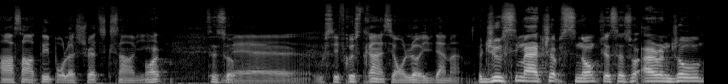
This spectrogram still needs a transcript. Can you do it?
en santé pour le stretch qui s'en vient. C'est ça. Euh, c'est frustrant si on l'a, évidemment. Juicy matchup, sinon, que ce soit Aaron Jones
